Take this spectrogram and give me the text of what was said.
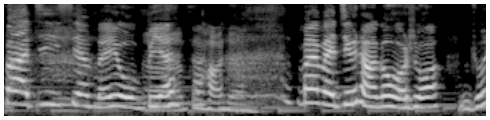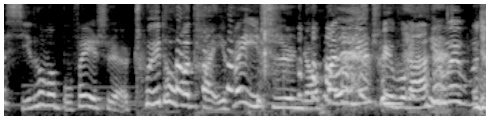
发际线没有边。嗯太好笑了。麦麦经常跟我说：“你说洗头发不费事，吹头发忒费事，你知道，半天吹不干。体会不到，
